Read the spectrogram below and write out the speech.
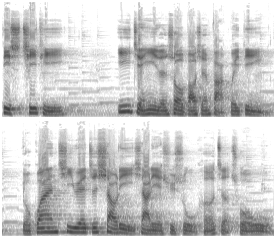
第十七题，依简易人寿保险法规定，有关契约之效力，下列叙述何者错误？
